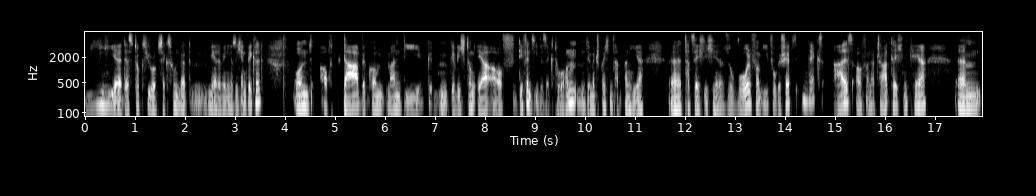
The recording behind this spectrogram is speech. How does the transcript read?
wie hier der Stocks Europe 600 mehr oder weniger sich entwickelt. Und auch da bekommt man die Gewichtung eher auf defensive Sektoren. Und dementsprechend hat man hier äh, tatsächlich hier sowohl vom IFO-Geschäftsindex als auch von der Charttechnik her ähm,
